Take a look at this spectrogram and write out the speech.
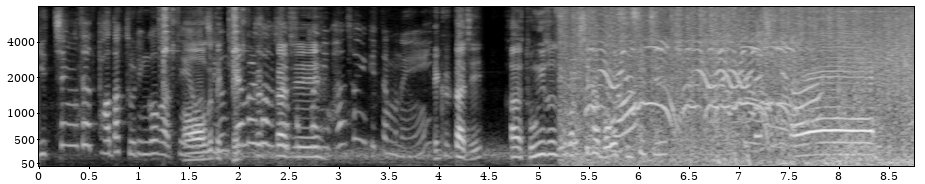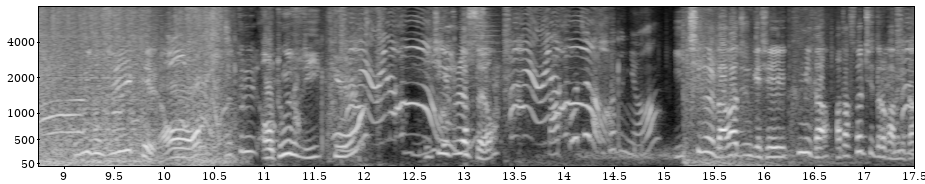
2층 셋 바닥 둘인 것 같아요. 어, 근데 지금 깨물 선수 개끝까지- 폭탄이 환상이기 때문에. 끝까지. 아, 동희 선수가 킬을 먹을 수 있을지. 어, 동희 선수 1킬. 어, 이거 뚫, 어, 동희 선수 2킬. 2층이 뚫렸어요. 나쁘진 않거든요. 2층을 막아준 게 제일 큽니다. 바닥 설치 들어갑니다.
